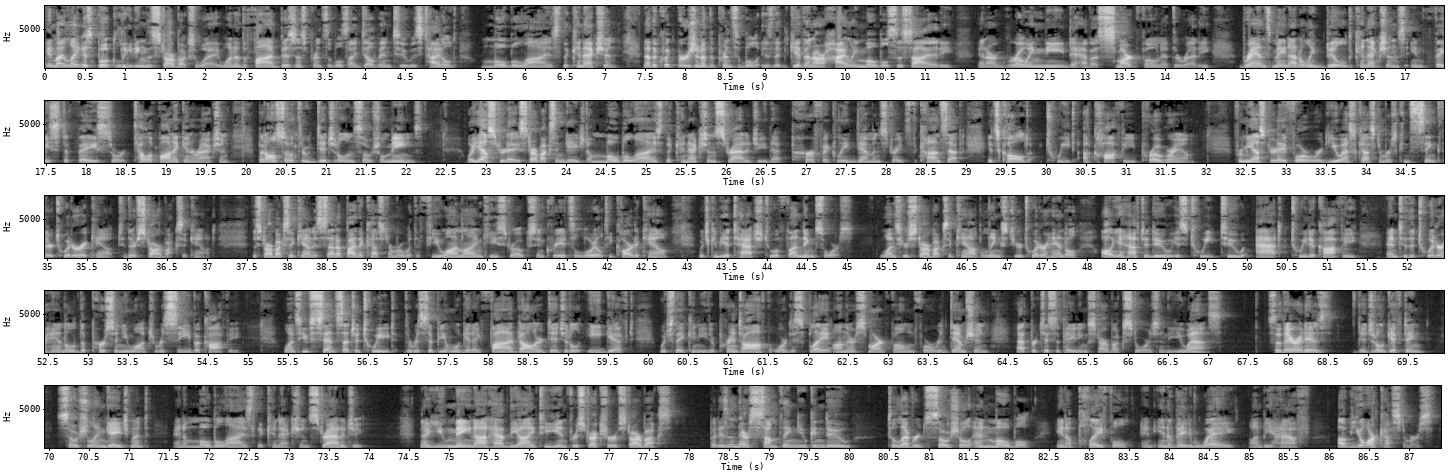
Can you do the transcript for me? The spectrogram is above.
In my latest book, Leading the Starbucks Way, one of the five business principles I delve into is titled Mobilize the Connection. Now, the quick version of the principle is that given our highly mobile society and our growing need to have a smartphone at the ready, brands may not only build connections in face to face or telephonic interaction, but also through digital and social means. Well, yesterday, Starbucks engaged a mobilize the connection strategy that perfectly demonstrates the concept. It's called Tweet a Coffee Program. From yesterday forward, U.S. customers can sync their Twitter account to their Starbucks account. The Starbucks account is set up by the customer with a few online keystrokes and creates a loyalty card account, which can be attached to a funding source. Once your Starbucks account links to your Twitter handle, all you have to do is tweet to at tweetacoffee and to the Twitter handle of the person you want to receive a coffee. Once you've sent such a tweet, the recipient will get a $5 digital e gift, which they can either print off or display on their smartphone for redemption at participating Starbucks stores in the U.S. So there it is digital gifting, social engagement, and a mobilize the connection strategy. Now, you may not have the IT infrastructure of Starbucks, but isn't there something you can do to leverage social and mobile in a playful and innovative way on behalf of your customers.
